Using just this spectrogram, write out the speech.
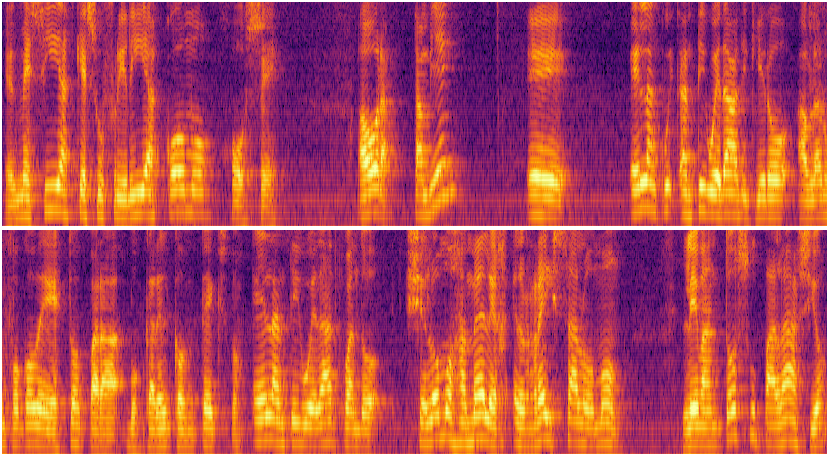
el Mesías que sufriría como José. Ahora, también eh, En la antigüedad, y quiero hablar un poco de esto para buscar el contexto, en la antigüedad cuando Shelomo Hamelech, el rey Salomón, levantó su palacio,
